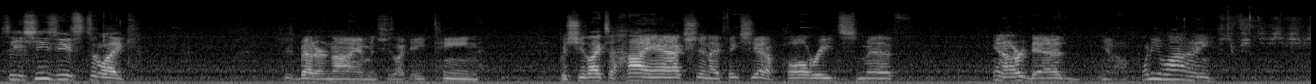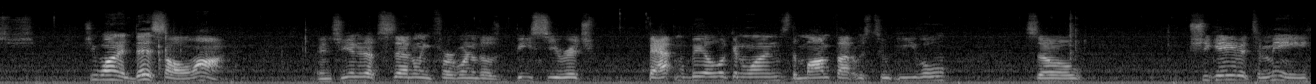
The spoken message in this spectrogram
See, she's used to like, she's better than I am, and she's like 18. But she likes a high action. I think she had a Paul Reed Smith. You know, her dad, you know, what do you want, honey? She wanted this all along. And she ended up settling for one of those BC Rich Batmobile looking ones. The mom thought it was too evil. So she gave it to me,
